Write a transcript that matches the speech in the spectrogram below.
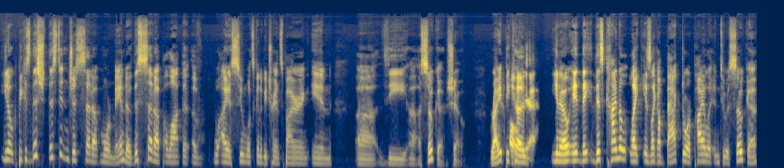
you know, because this this didn't just set up more Mando. This set up a lot that of well, I assume what's going to be transpiring in uh, the uh, Ahsoka show, right? Because oh, yeah. you know, it, they this kind of like is like a backdoor pilot into Ahsoka,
